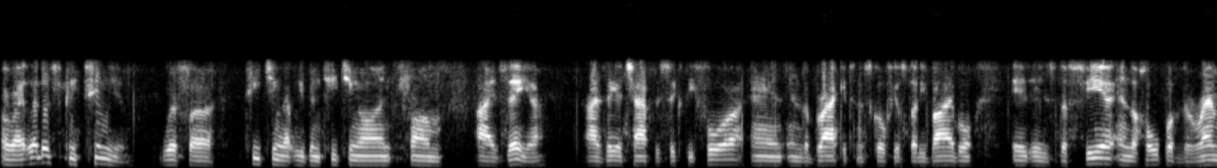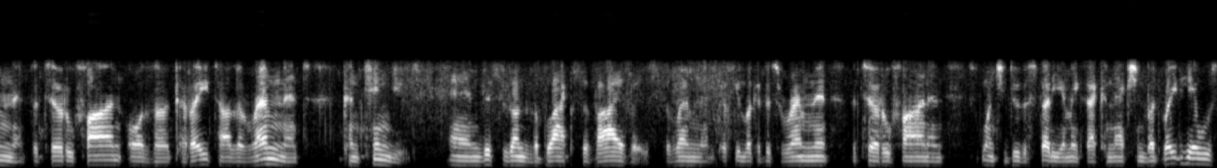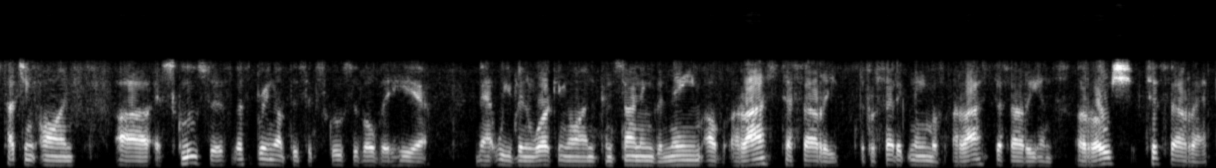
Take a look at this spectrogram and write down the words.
All right, let us continue with uh, teaching that we've been teaching on from Isaiah, Isaiah chapter 64, and in the brackets in the Scofield Study Bible, it is the fear and the hope of the remnant, the Terufan or the Greta, the remnant, continued. And this is under the black survivors, the remnant. If you look at this remnant, the Terufan, and once you do the study, and make that connection. But right here, we was touching on uh, exclusive. Let's bring up this exclusive over here that we've been working on concerning the name of Ras Teferi, the prophetic name of Ras Teferi and Rosh Tiferet.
